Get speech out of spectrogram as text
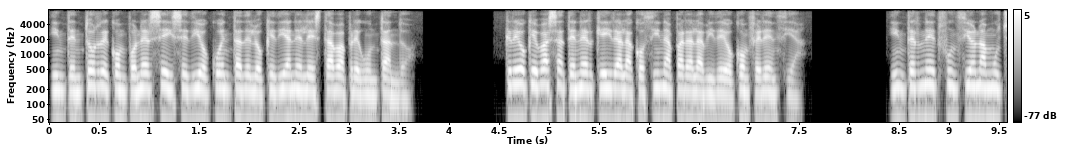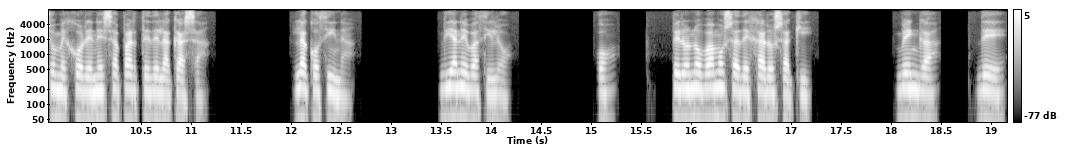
intentó recomponerse y se dio cuenta de lo que Diane le estaba preguntando. Creo que vas a tener que ir a la cocina para la videoconferencia. Internet funciona mucho mejor en esa parte de la casa. La cocina. Diane vaciló. Oh, pero no vamos a dejaros aquí. Venga, de,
